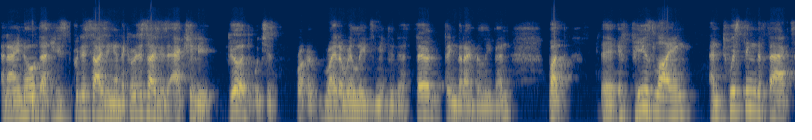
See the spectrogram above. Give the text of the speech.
and I know that he's criticizing and the criticism is actually good, which is right away leads me to the third thing that I believe in. But uh, if he's lying and twisting the facts,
